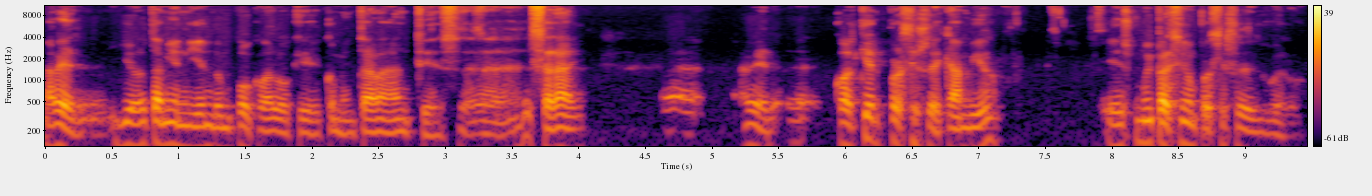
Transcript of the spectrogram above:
A ver, yo también yendo un poco a lo que comentaba antes Saray, a ver, cualquier proceso de cambio es muy parecido a un proceso de duelo.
